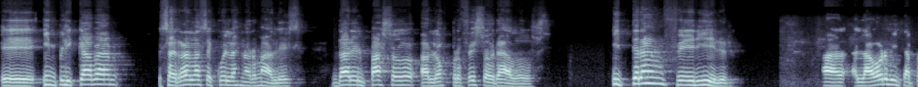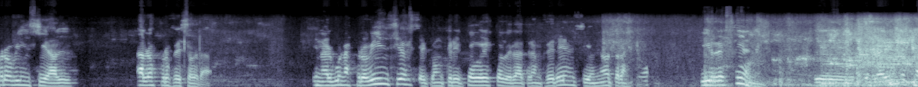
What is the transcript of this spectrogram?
eh, implicaba cerrar las escuelas normales, dar el paso a los profesorados y transferir a la órbita provincial a los profesorados. En algunas provincias se concretó esto de la transferencia, en otras no. Y recién, eh, en la época...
